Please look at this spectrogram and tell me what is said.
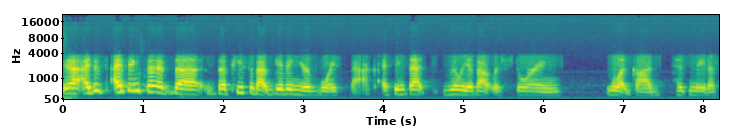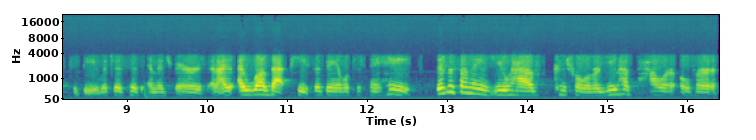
Yeah, I just I think that the the piece about giving your voice back, I think that's really about restoring what God has made us to be, which is His image bearers. And I, I love that piece of being able to say, hey, this is something you have control over, you have power over.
